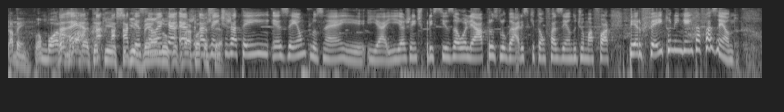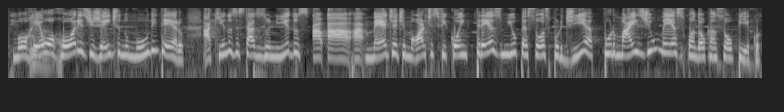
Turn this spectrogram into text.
tá bem, vamos embora, Ah, é, vai ter que a- a, seguir questão vendo é o que, que, que a, vai a acontecer. gente já tem exemplos, né? E, e aí a gente precisa olhar para os lugares que estão fazendo de uma forma. Perfeito, ninguém está fazendo. Morreu horrores de gente no mundo inteiro. Aqui nos Estados Unidos, a, a- a média de mortes ficou em 3 mil pessoas por dia por mais de um mês quando alcançou o pico.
